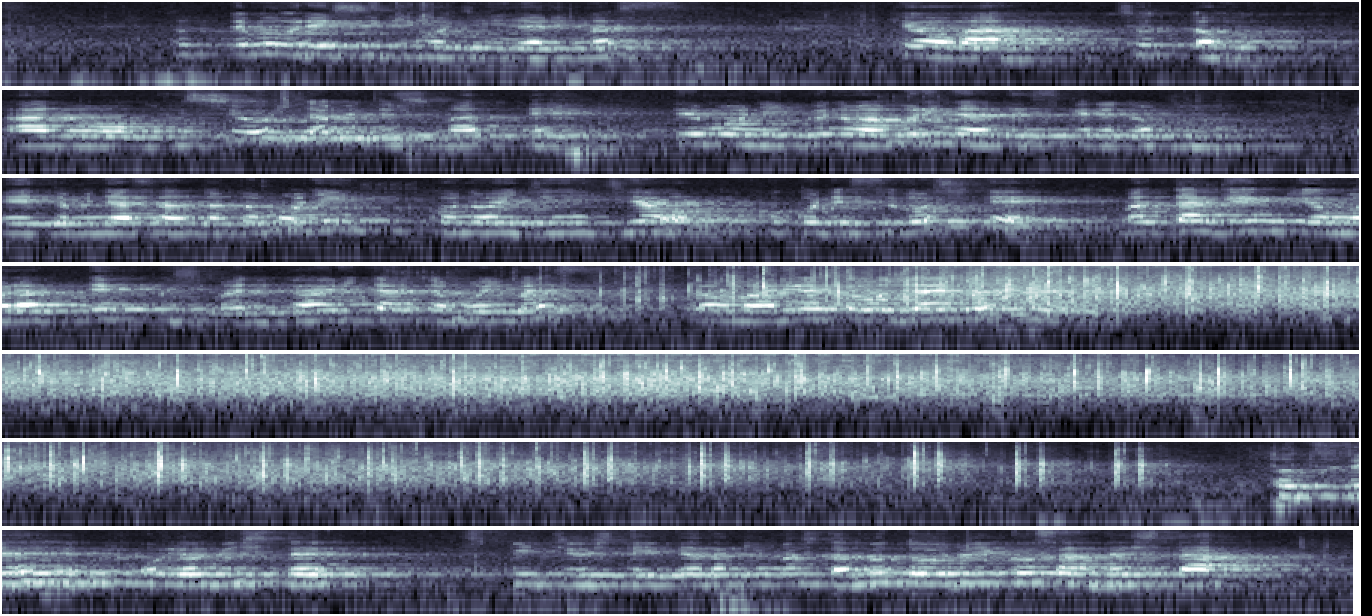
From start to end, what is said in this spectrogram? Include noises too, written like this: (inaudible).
とっても嬉しい気持ちになります。今日はちょっとあの腰を痛めてしまって (laughs) デモに行くのは無理なんですけれども、えーと、皆さんと共にこの一日をここで過ごしてまた元気をもらって福島に帰りたいと思います。どうもありがとうございます。突然お呼びしてスピーチをしていただきました武藤瑠衣子さんでした。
